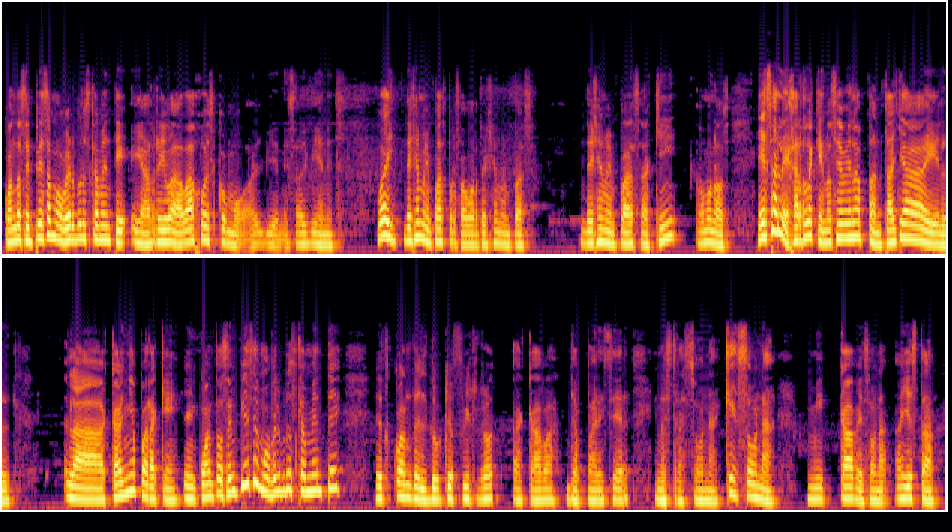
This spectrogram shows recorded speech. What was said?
Cuando se empieza a mover bruscamente y arriba abajo es como, ahí vienes, ahí vienes. Güey, déjenme en paz, por favor, déjenme en paz. Déjenme en paz aquí. Vámonos. Es alejarla que no se ve en la pantalla el la caña para que en cuanto se empiece a mover bruscamente es cuando el Duque Firrot acaba de aparecer en nuestra zona. ¿Qué zona? Mi cabezona. Ahí está.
